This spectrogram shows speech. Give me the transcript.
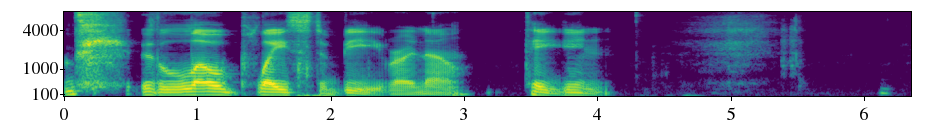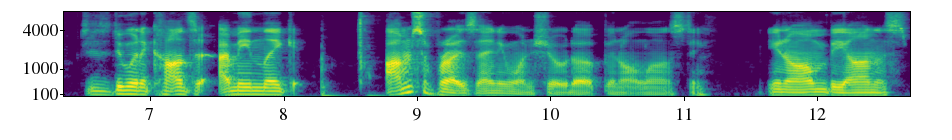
low place to be right now. Taking, just doing a concert. I mean, like, I'm surprised anyone showed up. In all honesty, you know, I'm gonna be honest.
